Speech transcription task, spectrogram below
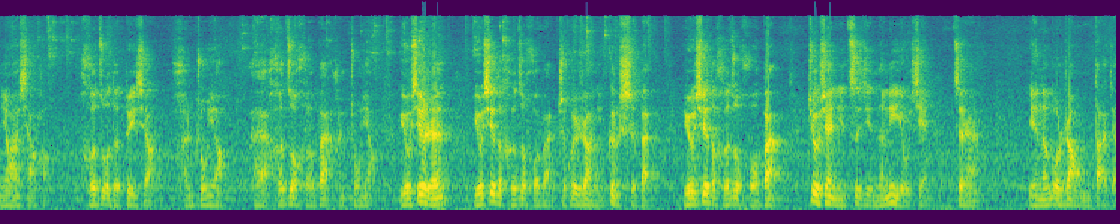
你要想好，合作的对象很重要，哎，合作伙伴很重要。有些人，有些的合作伙伴只会让你更失败；有些的合作伙伴，就像你自己能力有限，自然也能够让我们大家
